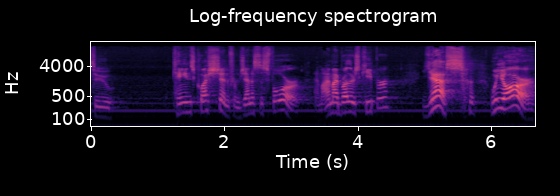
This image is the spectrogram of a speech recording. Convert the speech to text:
to Cain's question from Genesis 4 Am I my brother's keeper? Yes, we are.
